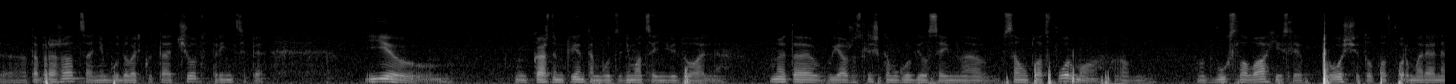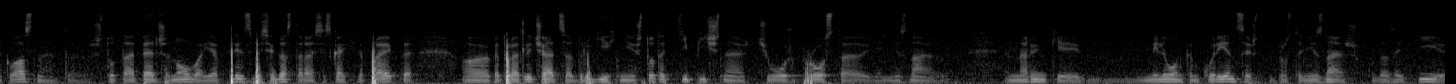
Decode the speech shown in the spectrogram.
э, отображаться, они будут давать какой-то отчет, в принципе. И э, каждым клиентом будет заниматься индивидуально. Но это я уже слишком углубился именно в саму платформу. В двух словах, если проще, то платформа реально классная. Это что-то опять же новое. Я в принципе всегда стараюсь искать какие-то проекты, э, которые отличаются от других. Не что-то типичное, чего уже просто, я не знаю, на рынке миллион конкуренции, что ты просто не знаешь, куда зайти,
